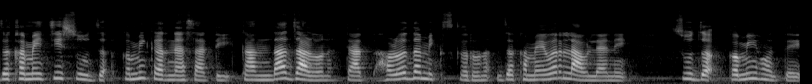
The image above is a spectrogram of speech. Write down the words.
जखमेची सूज कमी करण्यासाठी कांदा जाळून त्यात हळद मिक्स करून जखमेवर लावल्याने सूज कमी होते.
